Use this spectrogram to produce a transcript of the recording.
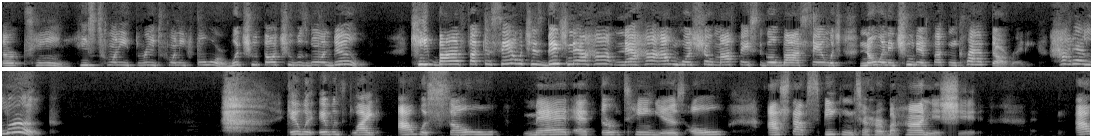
13. He's 23, 24. What you thought you was gonna do? Keep buying fucking sandwiches, bitch. Now how now how I'm gonna show my face to go buy a sandwich knowing that you didn't fucking clapped already? How that look? It was it was like I was so mad at 13 years old I stopped speaking to her behind this shit. I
